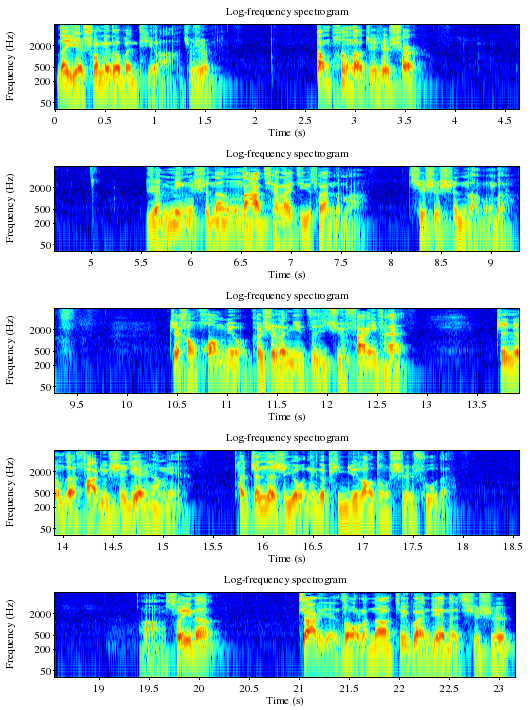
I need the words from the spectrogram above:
那也说明了问题了，就是当碰到这些事儿，人命是能拿钱来计算的吗？其实是能的，这很荒谬。可是呢，你自己去翻一翻，真正在法律实践上面。他真的是有那个平均劳动时数的，啊，所以呢，家里人走了呢，最关键的其实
